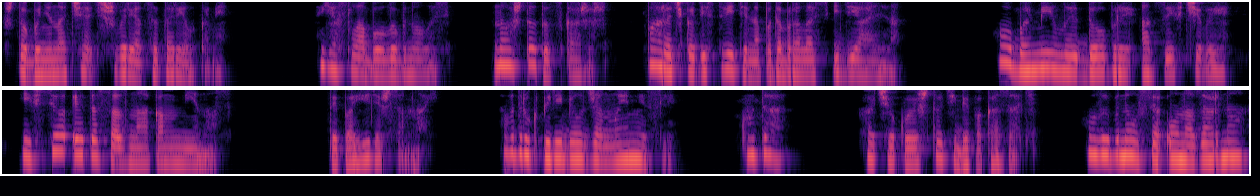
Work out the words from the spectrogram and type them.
чтобы не начать швыряться тарелками. Я слабо улыбнулась. Ну а что тут скажешь? Парочка действительно подобралась идеально. Оба милые, добрые, отзывчивые. И все это со знаком минус. «Ты поедешь со мной?» Вдруг перебил Джон мои мысли. «Куда?» «Хочу кое-что тебе показать». Улыбнулся он озорно,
